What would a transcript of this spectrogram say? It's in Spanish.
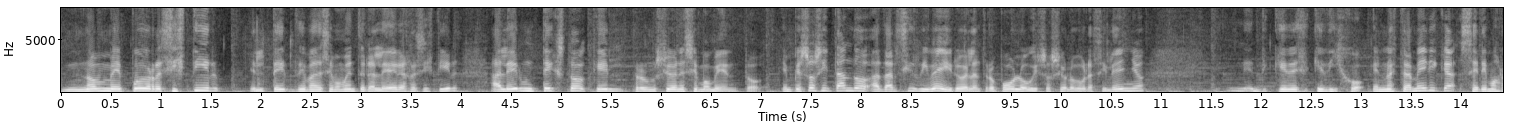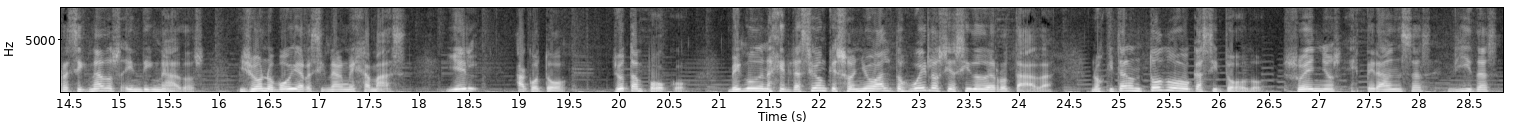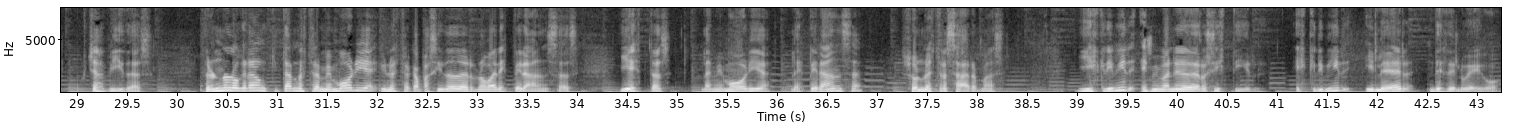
no me puedo resistir, el tema de ese momento era leer es resistir, a leer un texto que él pronunció en ese momento. Empezó citando a Darcy Ribeiro, el antropólogo y sociólogo brasileño, que, que dijo, en nuestra América seremos resignados e indignados, y yo no voy a resignarme jamás. Y él acotó, yo tampoco. Vengo de una generación que soñó altos vuelos y ha sido derrotada. Nos quitaron todo o casi todo, sueños, esperanzas, vidas, muchas vidas. Pero no lograron quitar nuestra memoria y nuestra capacidad de renovar esperanzas. Y estas, la memoria, la esperanza, son nuestras armas. Y escribir es mi manera de resistir. Escribir y leer desde luego.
